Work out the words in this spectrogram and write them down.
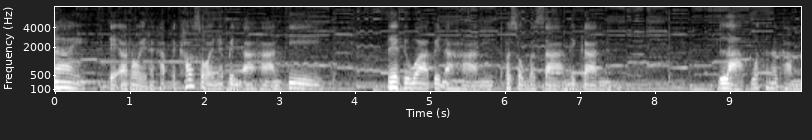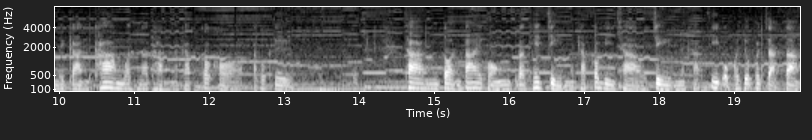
ง่ายๆแต่อร่อยนะครับ แต่ข้าวซอยเนี่ยเป็นอาหารที่เรียกได้ว่าเป็นอาหารผสมผสานในการหลากวัฒนธรรมในการข้ามวัฒนธรรมนะครับ ก็ขอก็คือ ทางตอนใต้ของประเทศจีนนะครับ ก็มีชาวจีนนะครับ ที่อพยพมาจากต่าง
